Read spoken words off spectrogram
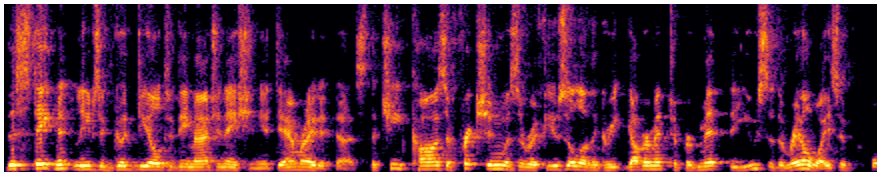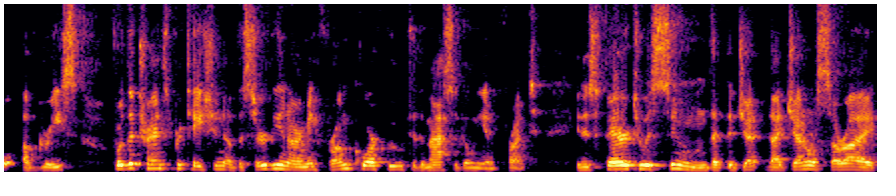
This statement leaves a good deal to the imagination. You're damn right it does. The chief cause of friction was the refusal of the Greek government to permit the use of the railways of, of Greece for the transportation of the Serbian army from Corfu to the Macedonian front. It is fair to assume that, the, that General Sarrail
